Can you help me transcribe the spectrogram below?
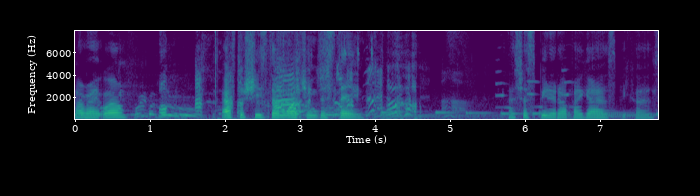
Alright, well, after she's done watching this thing, ah. let's just speed it up, I guess, because...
